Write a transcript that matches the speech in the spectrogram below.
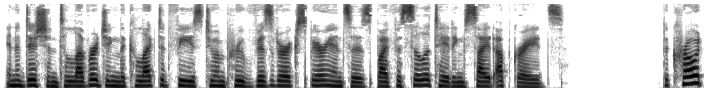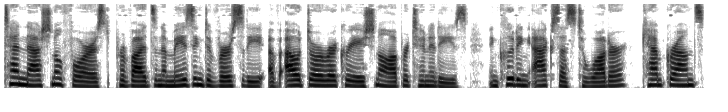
in addition to leveraging the collected fees to improve visitor experiences by facilitating site upgrades. The Croatan National Forest provides an amazing diversity of outdoor recreational opportunities, including access to water, campgrounds,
